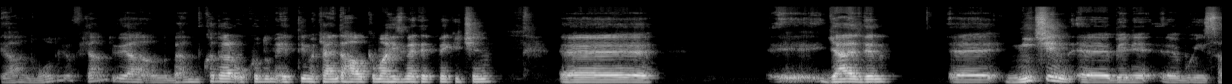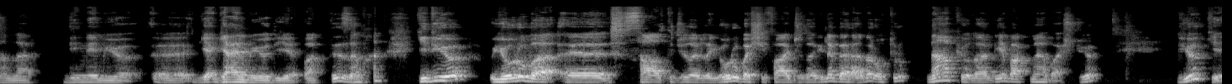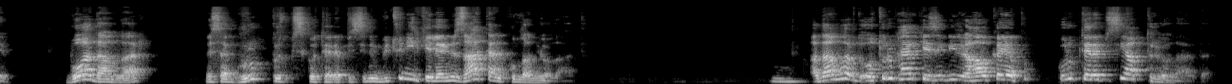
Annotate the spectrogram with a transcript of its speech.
Ya ne oluyor filan diyor ya. Ben bu kadar okudum ettiğimi kendi halkıma hizmet etmek için e, e, geldim. E, niçin e, beni e, bu insanlar dinlemiyor, e, gelmiyor diye baktığı zaman gidiyor Yoruba e, sağaltıcılarıyla, Yoruba şifacılarıyla beraber oturup ne yapıyorlar diye bakmaya başlıyor. Diyor ki bu adamlar mesela grup psikoterapisinin bütün ilkelerini zaten kullanıyorlardı. Adamlar da oturup herkesi bir halka yapıp grup terapisi yaptırıyorlardı.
